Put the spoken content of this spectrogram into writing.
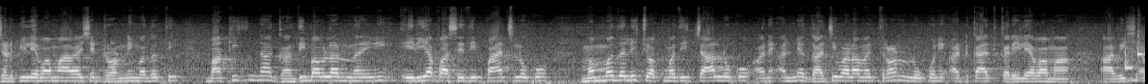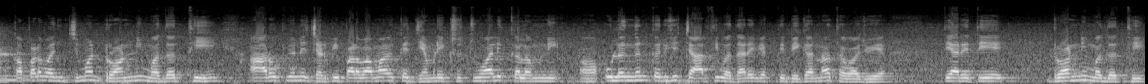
ઝડપી લેવામાં આવ્યા છે ડ્રોનની મદદથી. બાકીના ગાંધી બાવલાની એરિયા પાસેથી પાંચ લોકો મહમ્મદ અલી ચોકમાંથી ચાર લોકો અને અન્ય ગાંચીવાડામાં ત્રણ લોકોની અટકાયત કરી લેવામાં આવી છે. આમ કપડવંજમાં ડ્રોનની મદદથી આરોપીઓને ઝડપી પાડવામાં આવે કે જેમણે એકસો ચુમ્માલીસ કલમની ઉલ્લંઘન કર્યું છે, ચારથી વધારે વ્યક્તિ ભેગા ન થવા જોઈએ. ત્યારે તે ડ્રોનની મદદથી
